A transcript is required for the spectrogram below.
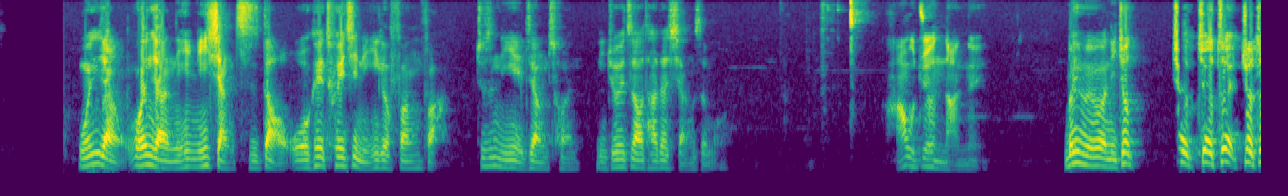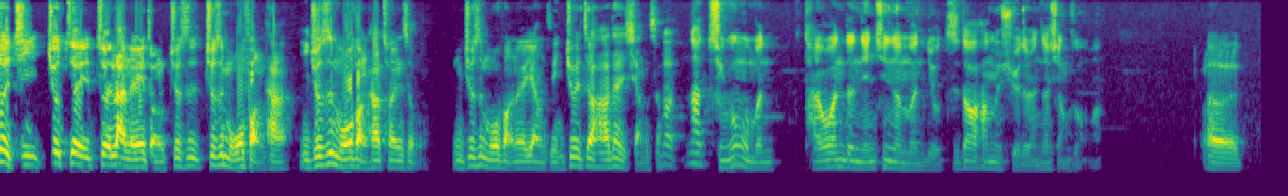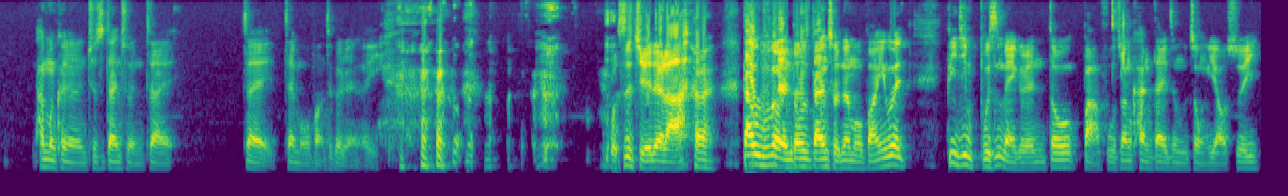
我跟你讲，我跟你讲，你你想知道，我可以推荐你一个方法，就是你也这样穿，你就会知道他在想什么。啊，我觉得很难呢。没有没有没有，你就。就就最就最基就最最烂的那种，就是就是模仿他，你就是模仿他穿什么，你就是模仿那个样子，你就会知道他在想什么。那那请问我们台湾的年轻人们有知道他们学的人在想什么吗？呃，他们可能就是单纯在在在模仿这个人而已。我是觉得啦，大部分人都是单纯在模仿，因为毕竟不是每个人都把服装看待这么重要，所以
